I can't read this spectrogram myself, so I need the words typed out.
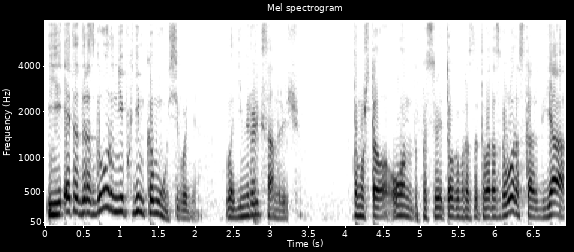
И этот разговор необходим кому сегодня? Владимиру Александровичу. Потому что он после итогов этого разговора скажет, я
